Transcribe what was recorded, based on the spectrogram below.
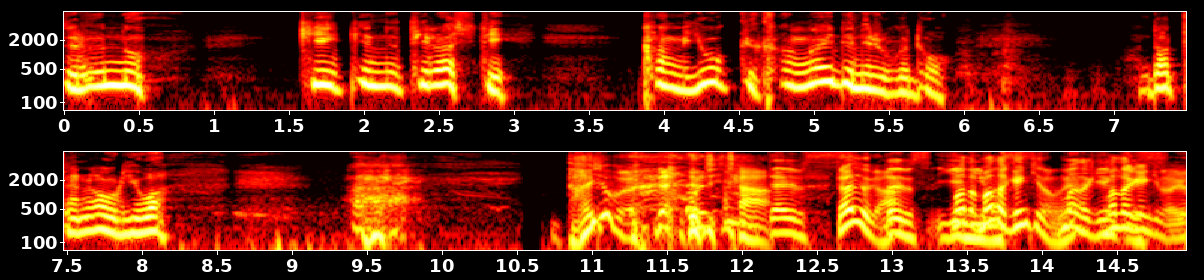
自分の経験を照らしてよく考えてみること。だったな俺は。大丈夫？おじいちゃん。大丈夫です。大丈夫か？まだまだ元気なのまだ元気まだ元気なの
